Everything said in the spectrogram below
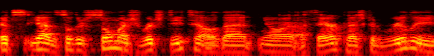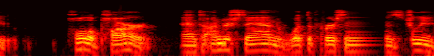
It's yeah, so there's so much rich detail that you know a, a therapist could really pull apart and to understand what the person is truly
